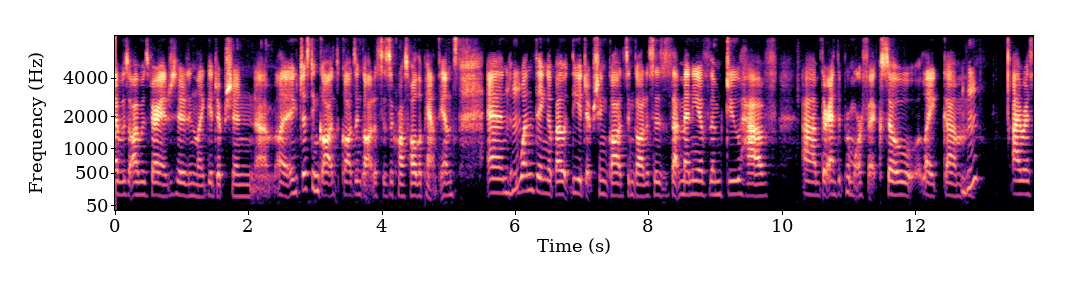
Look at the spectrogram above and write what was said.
I was I was very interested in like Egyptian, um, like just in gods, gods and goddesses across all the pantheons. And Mm-hmm. one thing about the Egyptian gods and goddesses is that many of them do have, um, they're anthropomorphic. So like um, Mm-hmm. Iris,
